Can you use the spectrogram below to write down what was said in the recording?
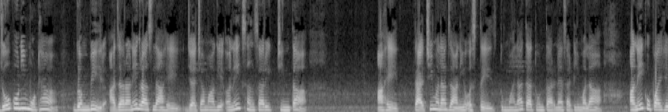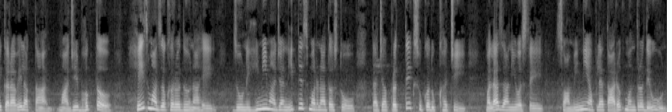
जो कोणी मोठ्या गंभीर आजाराने ग्रासला आहे ज्याच्या मागे अनेक संसारिक चिंता आहेत त्याची मला जाणीव असते. तुम्हाला त्यातून तारण्यासाठी मला अनेक उपाय हे करावे लागतात. माझे भक्त हेच माझं खरं धन आहे. जो नेहमी माझ्या नित्यस्मरणात असतो त्याच्या प्रत्येक सुखदुःखाची मला जाणीव असते. स्वामींनी आपल्या तारक मंत्र देऊन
